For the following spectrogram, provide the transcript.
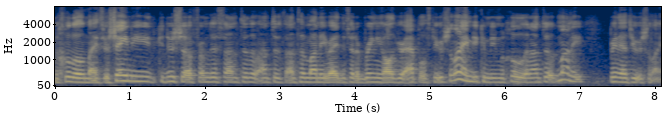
mechulul meiser sheni kedusha from this onto the onto onto the money, right? Instead of bringing all of your apples to Yerushalayim, you can be mechulul and onto the money, bring that to Yerushalayim.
